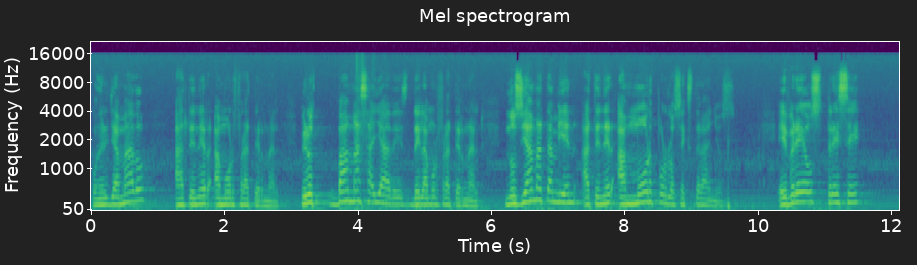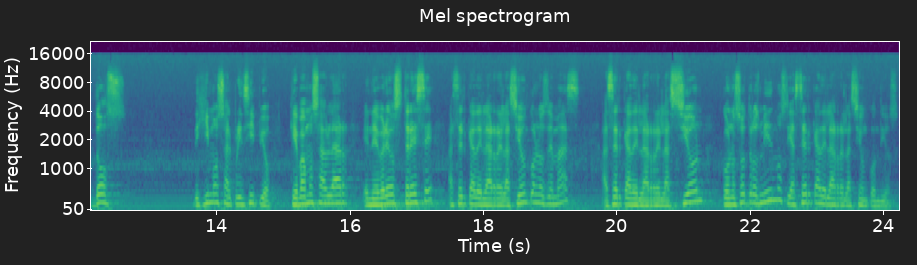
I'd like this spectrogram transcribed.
con el llamado a tener amor fraternal. Pero va más allá del amor fraternal. Nos llama también a tener amor por los extraños. Hebreos 13, 2. Dijimos al principio que vamos a hablar en Hebreos 13 acerca de la relación con los demás, acerca de la relación con nosotros mismos y acerca de la relación con Dios.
